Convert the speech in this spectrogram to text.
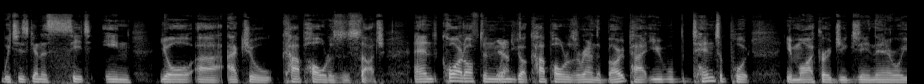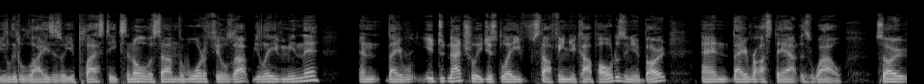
which is going to sit in your uh, actual cup holders as such. And quite often, Yeah. when you've got cup holders around the boat, Pat, you will tend to put your micro jigs in there or your little lasers or your plastics, and all of a sudden the water fills up. You leave them in there and they you do naturally just leave stuff in your cup holders in your boat, and they rust out as well. So,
